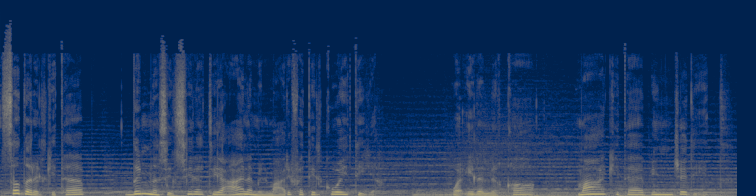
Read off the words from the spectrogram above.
صدر الكتاب ضمن سلسلة عالم المعرفة الكويتية. وإلى اللقاء مع كتاب جديد.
